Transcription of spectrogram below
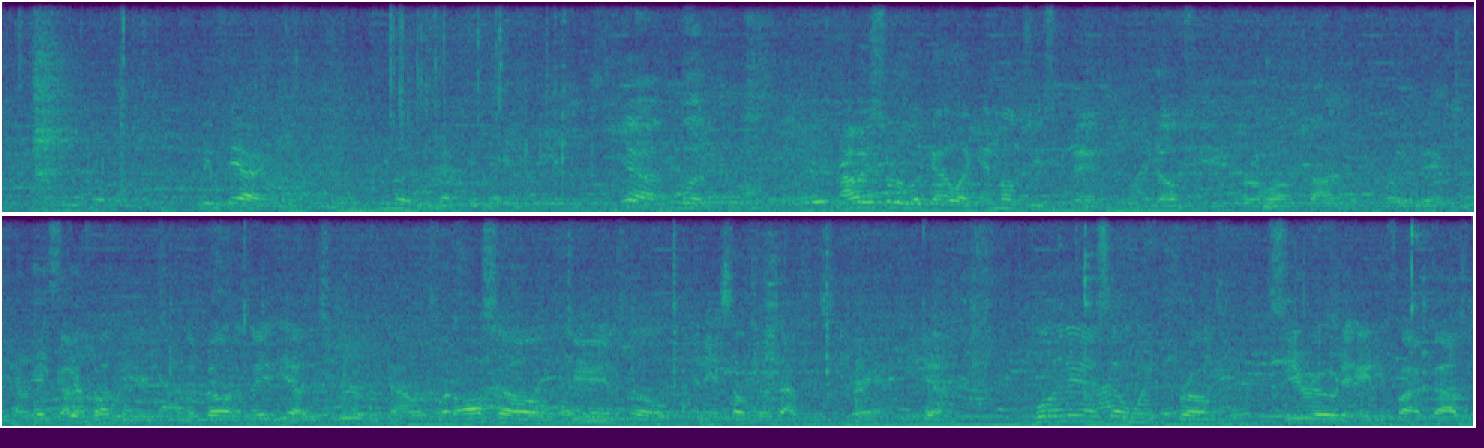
To be fair, he was expected. Yeah, look, I always sort of look at it like MLG's been MLG for a long time. Like they, you know, They they've got a couple years in the belt, and they, yeah, they screwed up with Dallas. But also, NASL, NASL throws out 50 grand. Yeah. Well, NASL went from zero to 85,000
